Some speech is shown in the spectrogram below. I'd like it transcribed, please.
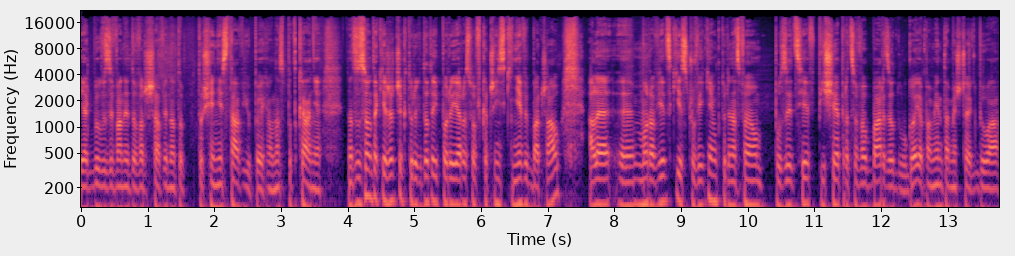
jak był wzywany do Warszawy, no to, to się nie stawił, pojechał na spotkanie. No to są takie rzeczy, których do tej pory Jarosław Kaczyński nie wybaczał, ale e, Morawiecki jest człowiekiem, który na swoją pozycję w PiSie pracował bardzo długo. Ja pamiętam jeszcze, jak była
